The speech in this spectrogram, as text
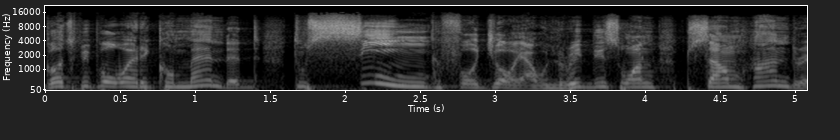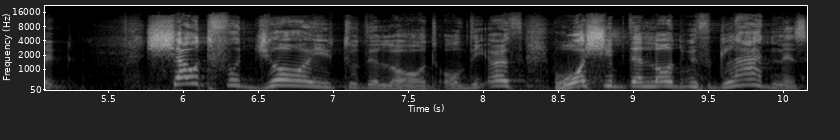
God's people were recommended to sing for joy. I will read this one, Psalm 100. Shout for joy to the Lord, all the earth. Worship the Lord with gladness.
